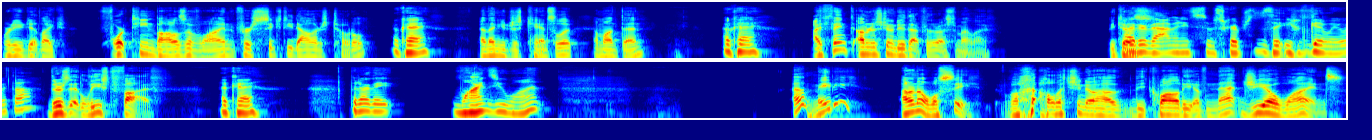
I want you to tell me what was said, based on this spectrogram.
where you get like 14 bottles of wine for $60 total Okay. and then you just cancel it a month in Okay. i think i'm just going to do that for the rest of my life Are because there that many subscriptions that you can get away with that? there's at least five Okay. But are they wines you want? oh maybe i don't know we'll see well i'll let you know how the quality of nat geo wines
